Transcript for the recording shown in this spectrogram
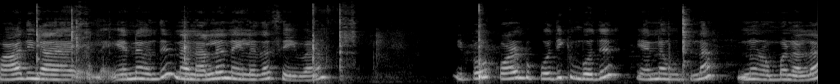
பாதி நான் எண்ணெய் வந்து நான் நல்லெண்ணெயில் தான் செய்வேன். இப்போது குழம்பு கொதிக்கும் போது எண்ணெய் ஊற்றினா இன்னும் ரொம்ப நல்லா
